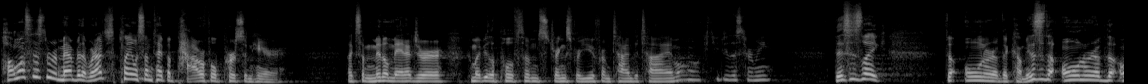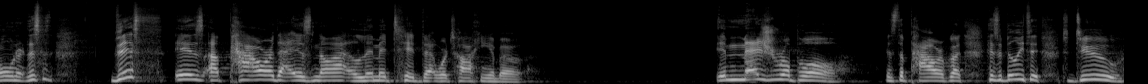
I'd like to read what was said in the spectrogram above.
Paul wants us to remember that we're not just playing with some type of powerful person here, like some middle manager who might be able to pull some strings for you from time to time. Oh, can you do this for me? This is like the owner of the company. This is the owner of the owner. This is, this is a power that is not limited that we're talking about. Immeasurable is the power of God, His ability to, to do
